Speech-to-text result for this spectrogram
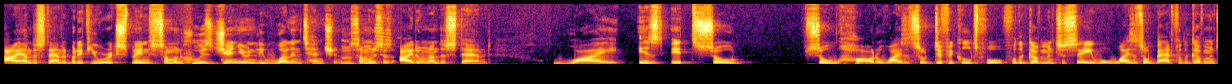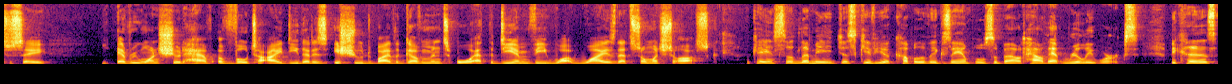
I understand it, but if you were explaining to someone who is genuinely well intentioned, mm-hmm. someone who says, I don't understand, why is it so so hard or why is it so difficult for, for the government to say, well, why is it so bad for the government to say, everyone should have a voter ID that is issued by the government or at the DMV? Why, why is that so much to ask? Okay, and so let me just give you a couple of examples about how that really works. Because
